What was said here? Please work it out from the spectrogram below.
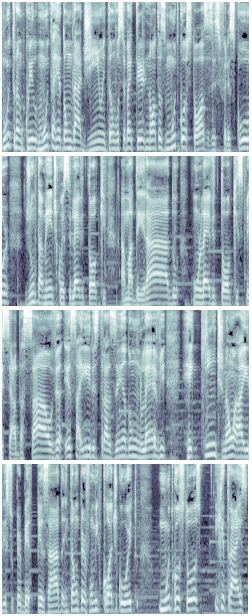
muito tranquilo, muito arredondadinho, então você vai ter notas muito gostosas, esse frescor, juntamente com esse leve toque amadeirado, um leve toque especial da sálvia, essa íris trazendo um leve requinte, não a íris super pesada. Então, um perfume código 8 muito gostoso e que traz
